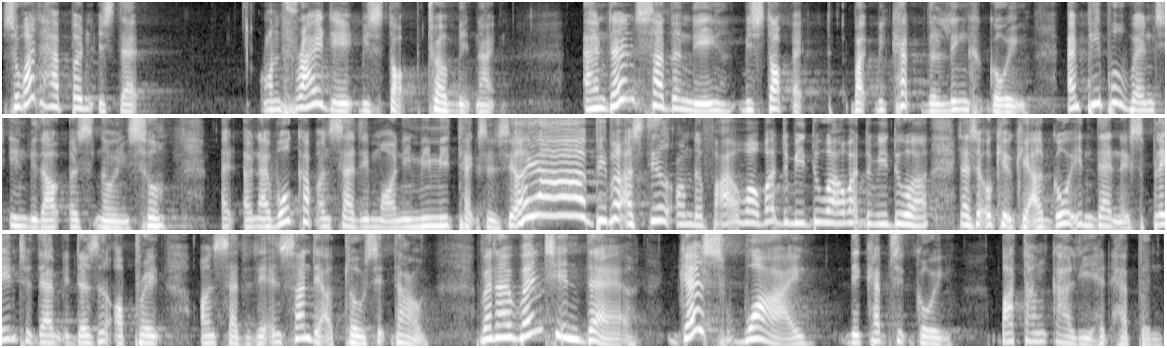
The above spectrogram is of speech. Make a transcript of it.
So what happened is that on Friday we stopped 12 midnight. And then suddenly we stopped at but we kept the link going. And people went in without us knowing. So, and I woke up on Saturday morning, Mimi texted and said, Oh, yeah, people are still on the firewall. What do we do? Uh? What do we do? Uh? And I said, Okay, okay, I'll go in there and explain to them it doesn't operate on Saturday. And Sunday, I'll close it down. When I went in there, guess why they kept it going? Batang Kali had happened.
